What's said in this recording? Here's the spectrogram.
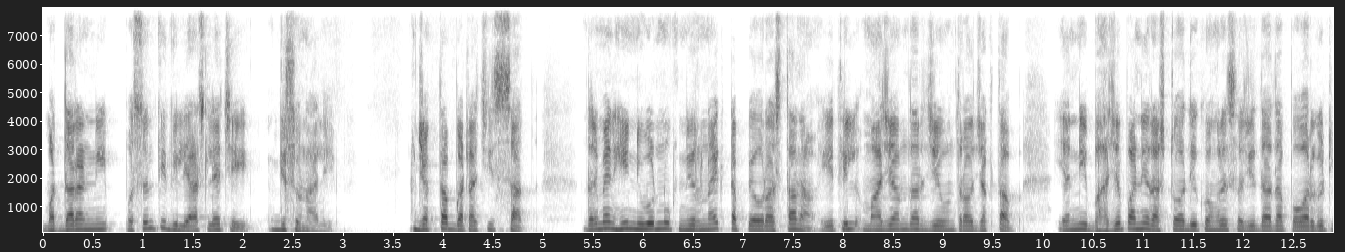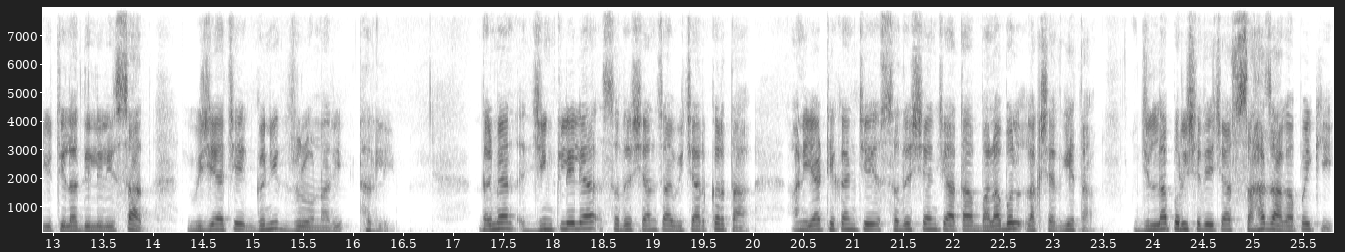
मतदारांनी पसंती दिली असल्याचे दिसून आले. जगताप गटाची साथ दरम्यान ही निवडणूक निर्णायक टप्प्यावर असताना येथील माजी आमदार जयवंतराव जगताप यांनी भाजप आणि राष्ट्रवादी काँग्रेस अजितदादा पवार गट युतीला दिलेली साथ विजयाचे गणित जुळवणारी ठरली. दरम्यान जिंकलेल्या सदस्यांचा विचार करता आणि या ठिकाणचे सदस्यांचे आता बलाबल लक्षात घेता जिल्हा परिषदेच्या सहा जागापैकी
